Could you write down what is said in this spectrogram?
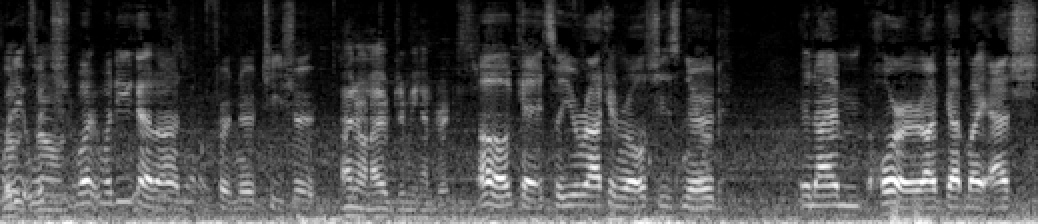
What do you zone. which, what What do you got on for nerd T-shirt? I don't. I have Jimi Hendrix. Oh, okay. So you're rock and roll. She's nerd, and I'm horror. I've got my Ash,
